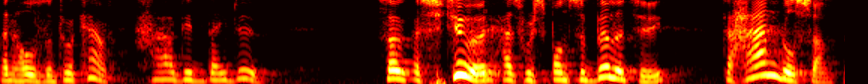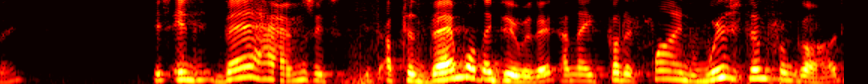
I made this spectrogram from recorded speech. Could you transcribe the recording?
and holds them to account. How did they do? So a steward has responsibility to handle something it's in their hands, it's, it's up to them what they do with it, and they've got to find wisdom from God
